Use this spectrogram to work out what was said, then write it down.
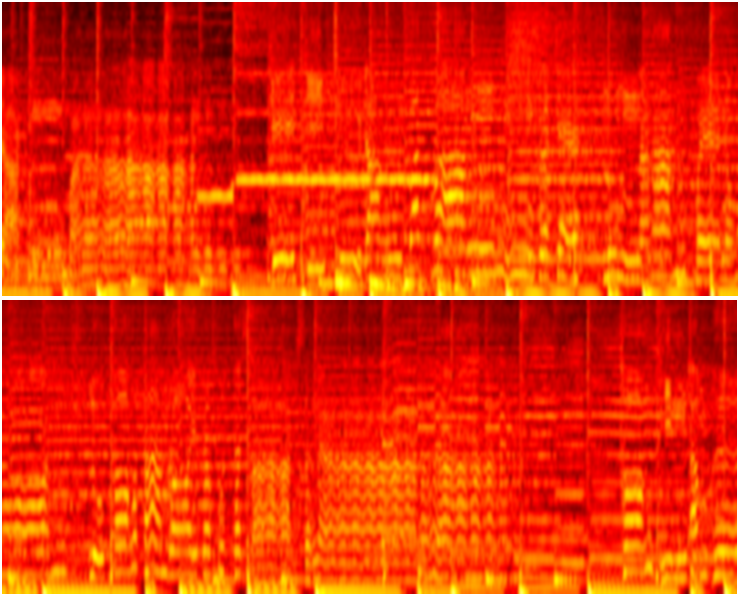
จากหมู่มารเกจิชื่อดังวัดวัง พระพุทธศาสนาท้องถิ่นอำเภอ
